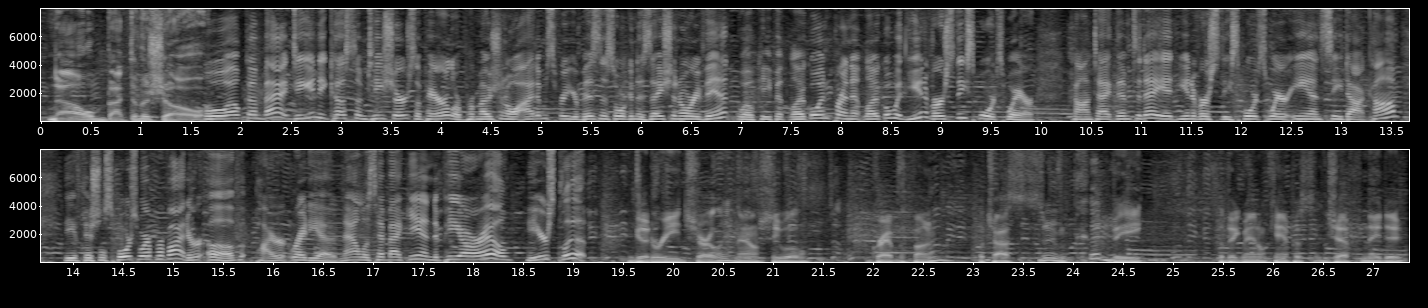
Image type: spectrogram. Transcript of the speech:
Now, back to the show. Welcome back. Do you need custom t shirts, apparel, or promotional items for your business, organization, or event? We'll keep it local and print it local with University Sportswear. Contact them today at universitysportswearenc.com, the official sportswear provider of Pirate Radio. Now let's head back in to PRL. Here's Clip. Good read, Shirley. Now she will grab the phone, which I assume could be the big man on campus, Jeff Nadu.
